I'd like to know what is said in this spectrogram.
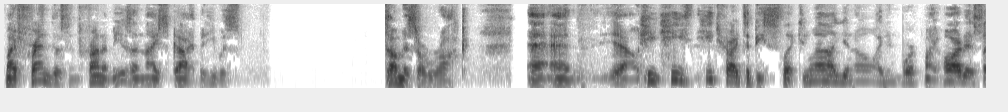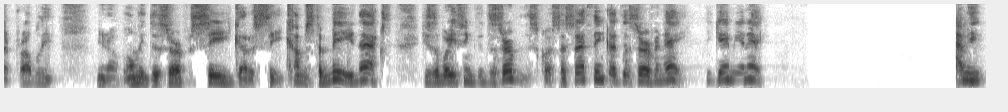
my friend was in front of me. He was a nice guy, but he was dumb as a rock. And, and you know, he he he tried to be slick. Well, you know, I didn't work my hardest. I probably, you know, only deserve a C. Got a C. Comes to me next. He said, "What do you think you deserve in this course?" I said, "I think I deserve an A." He gave me an A. I mean,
